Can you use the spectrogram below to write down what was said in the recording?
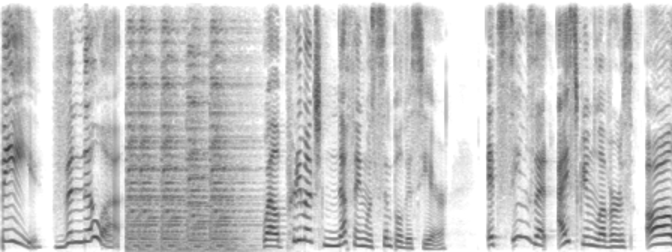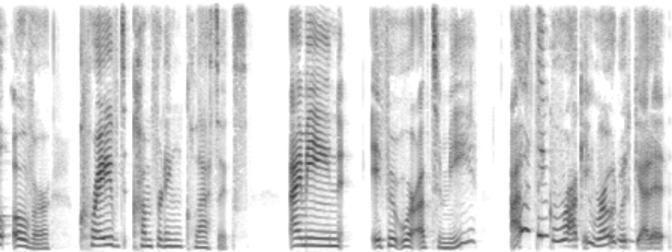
B, vanilla. While pretty much nothing was simple this year, it seems that ice cream lovers all over craved comforting classics. I mean, if it were up to me, I would think Rocky Road would get it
